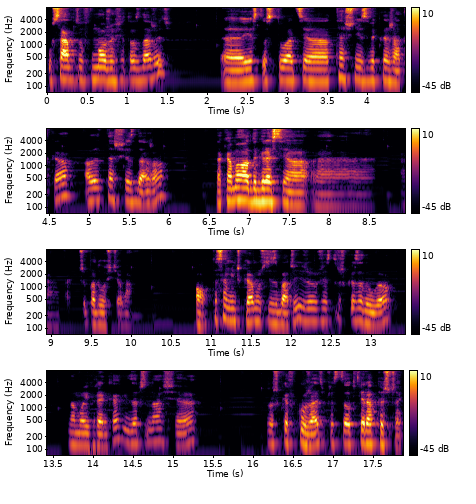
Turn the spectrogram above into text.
u samców może się to zdarzyć. E, Jest to sytuacja też niezwykle rzadka, ale też się zdarza. Taka mała dygresja e, e, tak, przypadłościowa. O, ta samiczka możecie zobaczyć, że już jest troszkę za długo na moich rękach i zaczyna się troszkę wkurzać, przez co otwiera pyszczek.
